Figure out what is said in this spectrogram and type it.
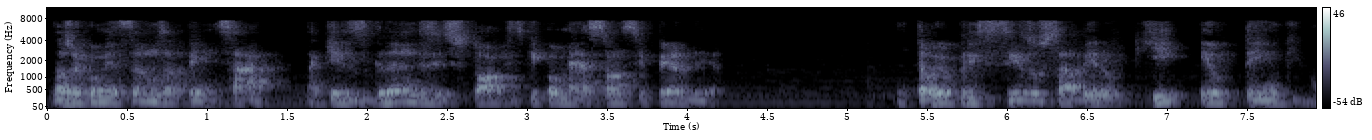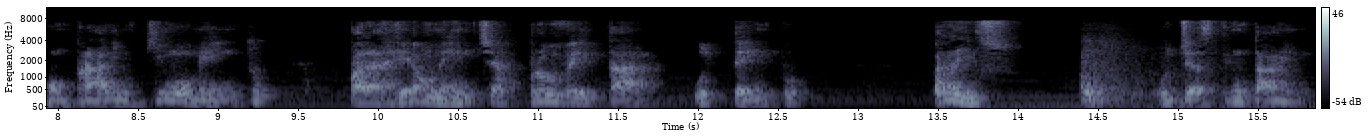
nós já começamos a pensar naqueles grandes estoques que começam a se perder. Então eu preciso saber o que eu tenho que comprar, em que momento, para realmente aproveitar o tempo para isso. O just in time.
